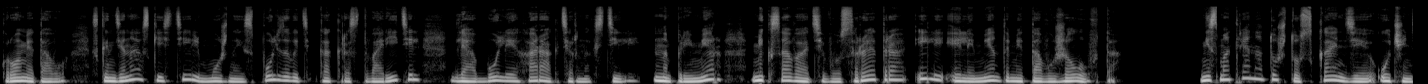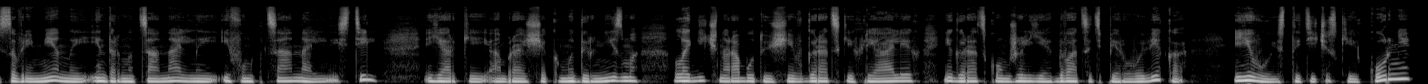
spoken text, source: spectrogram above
Кроме того, скандинавский стиль можно использовать как растворитель для более характерных стилей, например, миксовать его с ретро или элементами того же лофта. Несмотря на то, что Сканди очень современный, интернациональный и функциональный стиль, яркий образчик модернизма, логично работающий в городских реалиях и городском жилье XXI века, его эстетические корни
